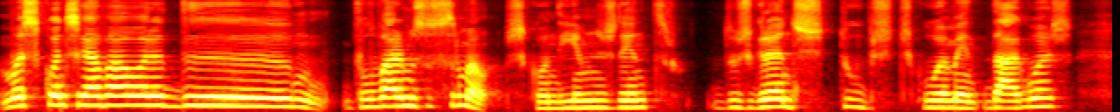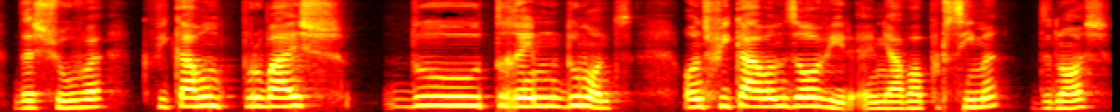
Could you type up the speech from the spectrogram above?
mas quando chegava a hora de, de levarmos o sermão, escondíamos-nos dentro dos grandes tubos de escoamento de águas da chuva que ficavam por baixo do terreno do monte, onde ficávamos a ouvir a minha avó por cima de nós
